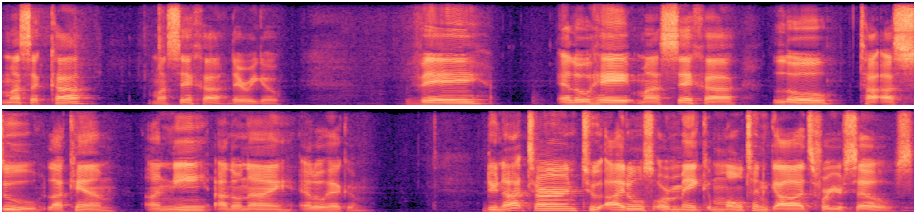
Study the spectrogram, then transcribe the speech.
Maseka Masecha. There we go. Ve Elohe Masecha Lo Ta'asu Lakem Ani Adonai Elohechem. Do not turn to idols or make molten gods for yourselves.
